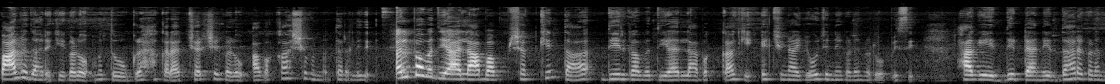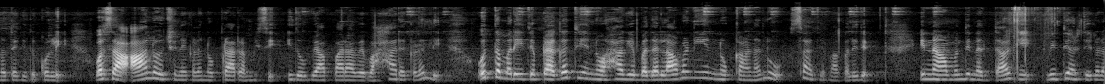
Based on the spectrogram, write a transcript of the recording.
ಪಾಲುದಾರಿಕೆಗಳು ಮತ್ತು ಗ್ರಾಹಕರ ಚರ್ಚೆಗಳು ಅವಕಾಶವನ್ನು ತರಲಿದೆ. ಅಲ್ಪಾವಧಿಯ ಲಾಭಾಂಶಕ್ಕಿಂತ ದೀರ್ಘಾವಧಿಯ ಲಾಭಕ್ಕಾಗಿ ಹೆಚ್ಚಿನ ಯೋಜನೆಗಳನ್ನು ರೂಪಿಸಿ ಹಾಗೆ ದಿಟ್ಟ ನಿರ್ಧಾರಗಳನ್ನು ತೆಗೆದುಕೊಳ್ಳಿ, ಹೊಸ ಆಲೋಚನೆಗಳನ್ನು ಪ್ರಾರಂಭಿಸಿ. ಇದು ವ್ಯಾಪಾರ ವ್ಯವಹಾರಗಳಲ್ಲಿ ಉತ್ತಮ ರೀತಿಯ ಪ್ರಗತಿಯನ್ನು ಹಾಗೆ ಬದಲಾವಣೆಯನ್ನು ಕಾಣಲು ಸಾಧ್ಯವಾಗಲಿದೆ. ಇನ್ನು ಮುಂದಿನದ್ದಾಗಿ ವಿದ್ಯಾರ್ಥಿಗಳ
